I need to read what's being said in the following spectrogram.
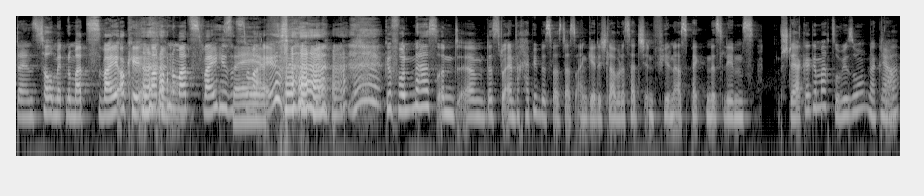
dein Soulmate Nummer zwei, okay, immer noch Nummer zwei, hier sitzt Nummer eins, gefunden hast und ähm, dass du einfach happy bist, was das angeht. Ich glaube, das hat dich in vielen Aspekten des Lebens stärker gemacht, sowieso, na klar. Ja.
